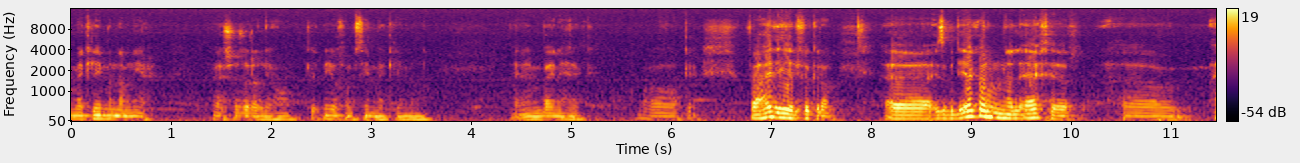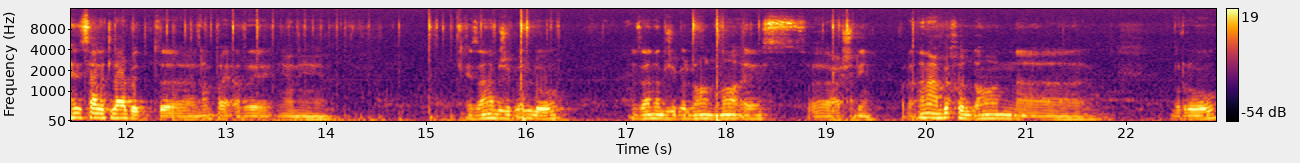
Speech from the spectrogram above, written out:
ماكلين منا منيح. هاي الشجرة اللي هون 350 ماكلين منا يعني مبينة هيك. okay. فهذه هي الفكرة. آه إذا بدي آكل من الآخر آه هذه صارت لعبة آه numpy array يعني إذا أنا بجي بقول له اذا أنا بجي بقول له هون ناقص آه عشرين. فأنا عم باخذ هون آه بال row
